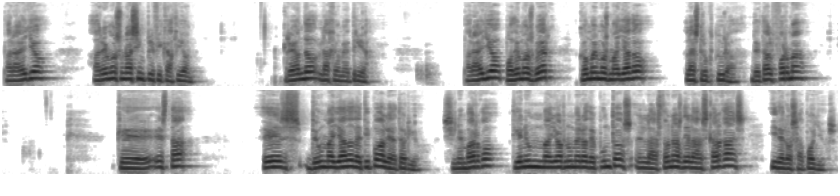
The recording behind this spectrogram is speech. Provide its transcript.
Para ello haremos una simplificación, creando la geometría. Para ello podemos ver cómo hemos mallado la estructura, de tal forma que esta es de un mallado de tipo aleatorio, Sin embargo, tiene un mayor número de puntos en las zonas de las cargas y de los apoyos.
